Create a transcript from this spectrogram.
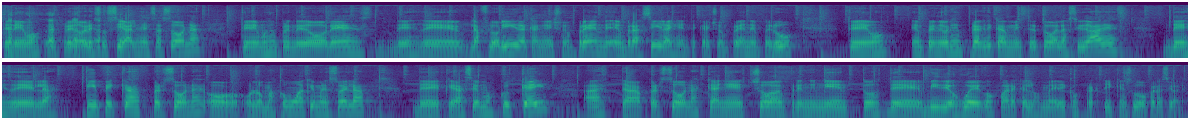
tenemos emprendedores sociales de esa zona, tenemos emprendedores desde la Florida que han hecho Emprende, en Brasil hay gente que ha hecho Emprende, en Perú. Tenemos emprendedores en prácticamente todas las ciudades, desde las típicas personas, o, lo más común aquí en Venezuela, de que hacemos cupcake, hasta personas que han hecho emprendimientos de videojuegos para que los médicos practiquen sus operaciones.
